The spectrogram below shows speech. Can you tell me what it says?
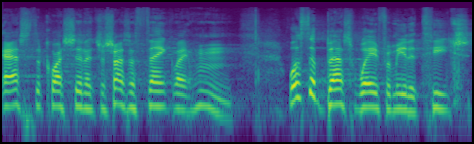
asks the question and just tries to think, like, hmm, what's the best way for me to teach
